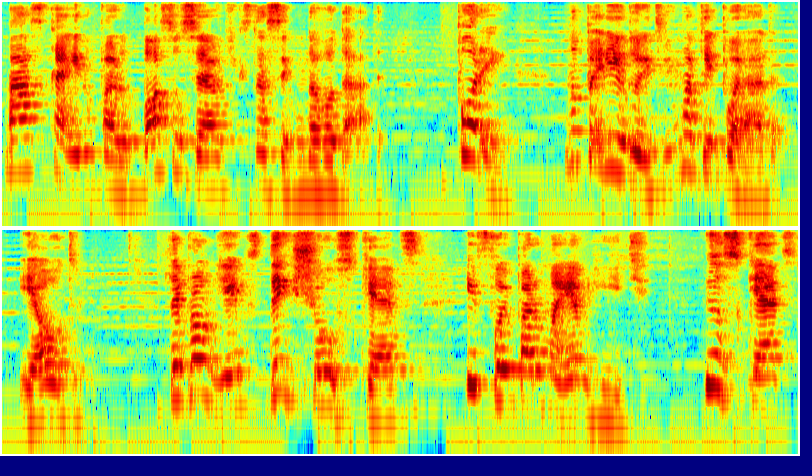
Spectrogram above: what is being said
mas caíram para o Boston Celtics na segunda rodada. Porém, no período entre uma temporada e a outra, LeBron James deixou os Cavs e foi para o Miami Heat. E os Cavs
